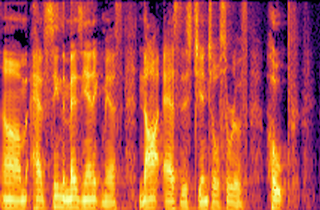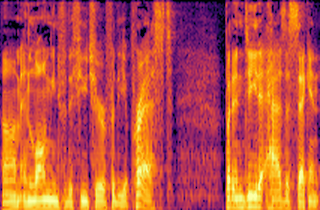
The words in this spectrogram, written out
um, have seen the messianic myth not as this gentle sort of hope um, and longing for the future for the oppressed, but indeed it has a second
